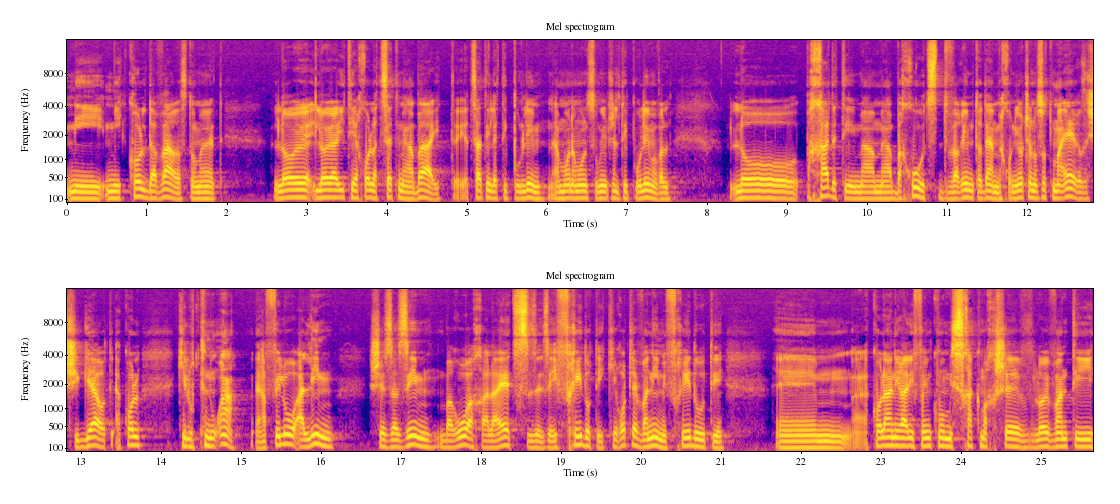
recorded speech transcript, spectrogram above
מ- מכל דבר, זאת אומרת, לא, לא הייתי יכול לצאת מהבית. יצאתי לטיפולים, להמון המון סוגים של טיפולים, אבל לא פחדתי מה, מהבחוץ, דברים, אתה יודע, מכוניות שנוסעות מהר, זה שיגע אותי, הכל כאילו תנועה, אפילו עלים שזזים ברוח על העץ, זה, זה הפחיד אותי, קירות לבנים הפחידו אותי. אמ, הכל היה נראה לפעמים כמו משחק מחשב, לא הבנתי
